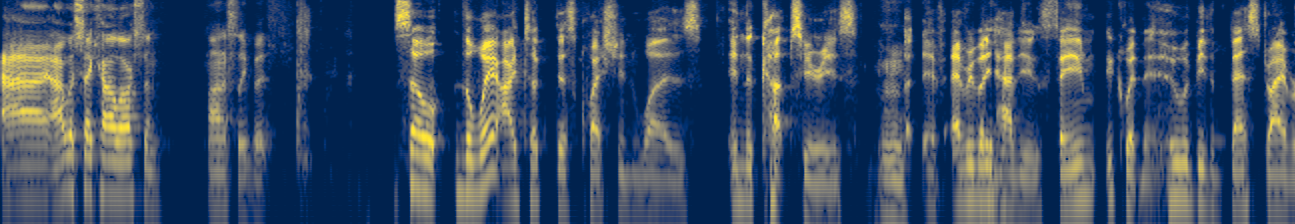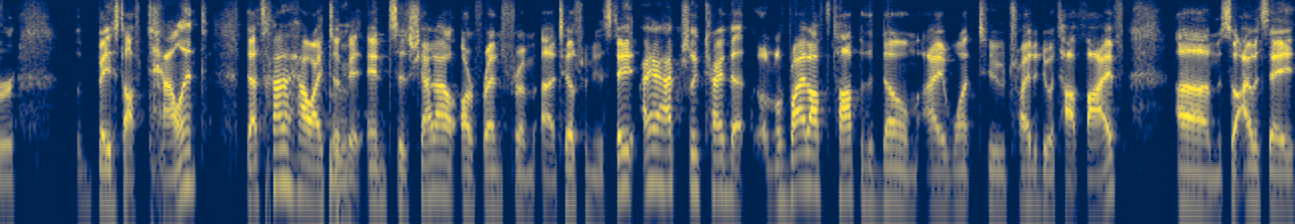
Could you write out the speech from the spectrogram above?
I I would say Kyle Larson, honestly, but So the way I took this question was in the Cup Series. mm, If everybody had the same equipment, who would be the best driver based off talent? That's kind of how I took Mhm. it. And to shout out our friends from uh, Tales from the Estate, I actually kind of right off the top of the dome, I want to try to do a top five. Um, so I would say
